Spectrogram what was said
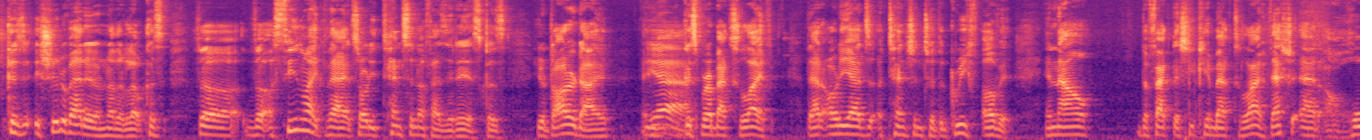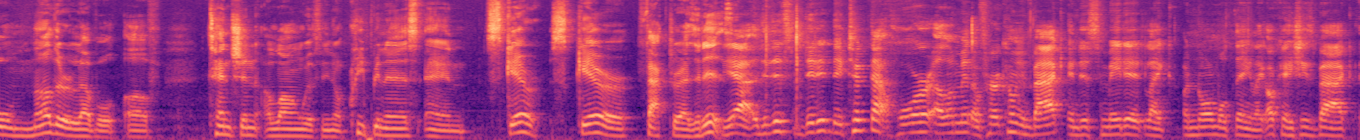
because it, should have added another level. Because the the a scene like that it's already tense enough as it is. Because your daughter died and Yeah. gets brought back to life. That already adds attention to the grief of it. And now the fact that she came back to life that should add a whole nother level of tension along with you know creepiness and scare scare factor as it is. yeah they just did it they took that horror element of her coming back and just made it like a normal thing. Like okay she's back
